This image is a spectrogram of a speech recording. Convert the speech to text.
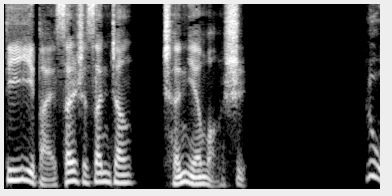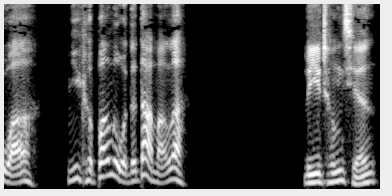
第一百三十三章陈年往事。陆王，你可帮了我的大忙了。李承前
